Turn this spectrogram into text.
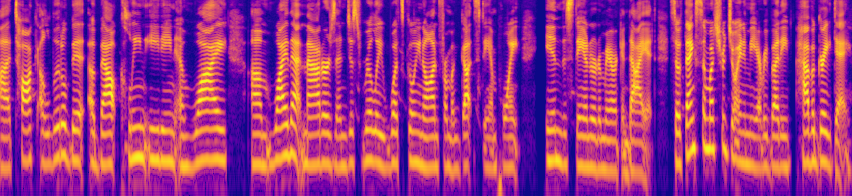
uh, talk a little bit about clean eating and why, um, why that matters, and just really what's going on from a gut standpoint in the standard American diet. So thanks so much for joining me, everybody. Have a great day.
